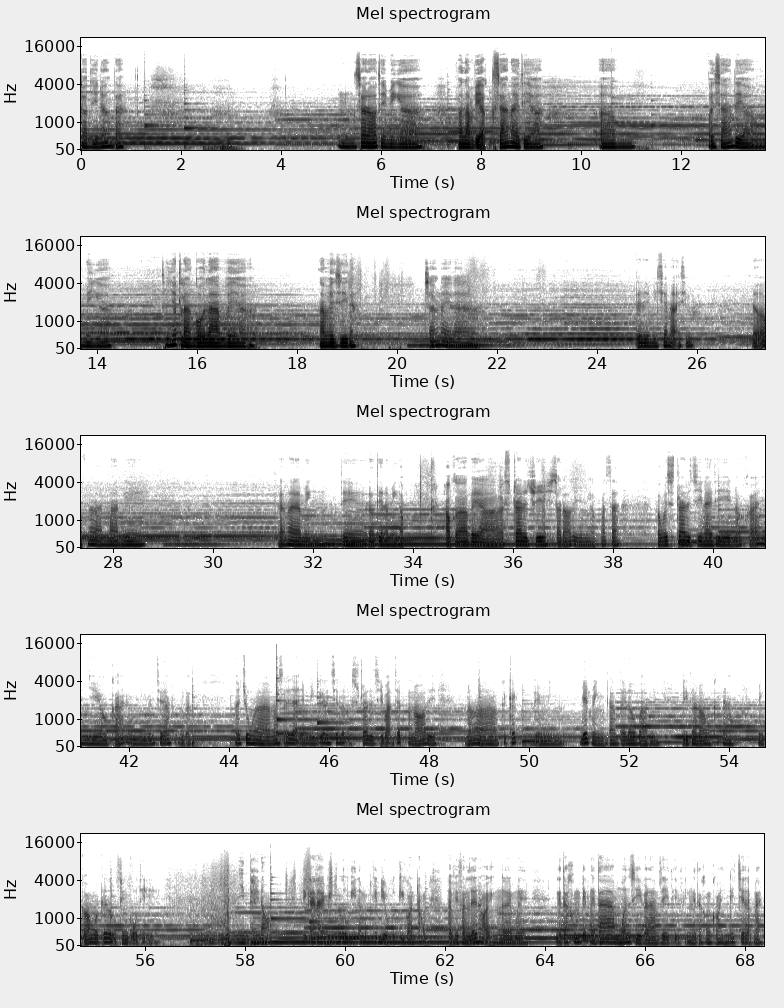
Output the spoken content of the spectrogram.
Còn gì nữa không ta? Ừ, sau đó thì mình uh, vào làm việc. Sáng này thì uh, um, buổi sáng thì uh, mình uh, thứ nhất là ngồi làm về uh, làm về gì đây? Sáng này là để để mình xem lại xíu. Đầu óc nó làm màn ghê. Sáng nay là mình thì đầu tiên là mình học học uh, về uh, strategy sau đó thì mình học massage học với strategy này thì nó khá nhiều cái mà mình vẫn chưa áp dụng được. Nói chung là nó sẽ dạy cho mình cái chất lượng strategy bản chất của nó thì nó là cái cách để mình biết mình đang tới đâu và mình đi theo nó một cách nào. Mình có một cái lộ trình cụ thể mình nhìn thấy nó. Thì cái này mình cũng lưu ý là một cái điều cực kỳ quan trọng. Tại vì phần lớn hỏi người người người ta không biết người ta muốn gì và làm gì thì vì người ta không có những cái chiến lược này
